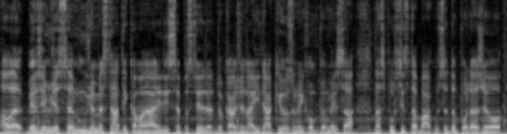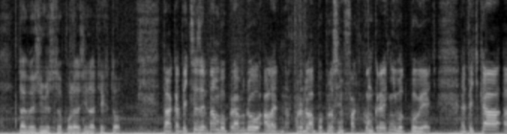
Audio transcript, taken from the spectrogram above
Ale věřím, že se můžeme stát i kamarádi, když se prostě dokáže najít nějaký rozumný kompromis a na spoustě už se to podařilo, tak věřím, že se to podaří na těchto. Tak a teď se zeptám opravdu, ale na tvrdo a poprosím fakt konkrétní odpověď. Teďka eh,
